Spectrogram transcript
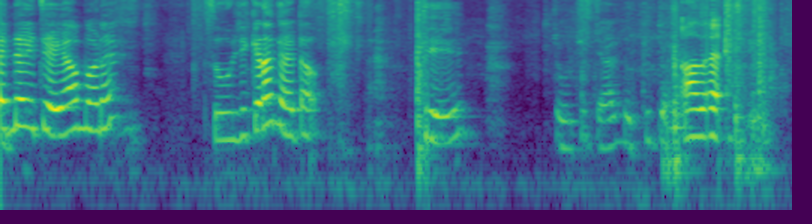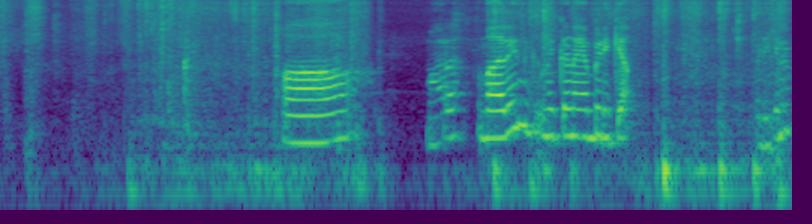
എന്നെ ചെയ്യാൻ പോണേ? സൂക്ഷിക്കണം കേട്ടോ. അതെ. ആ. മാറ. മാറി നിക്കണേ ഞാൻ പിടിക്കാം. പിടിക്കണം.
